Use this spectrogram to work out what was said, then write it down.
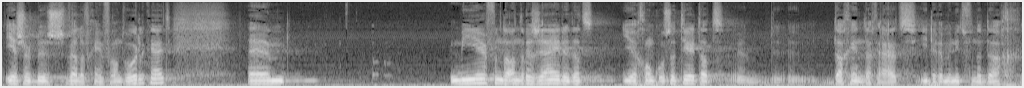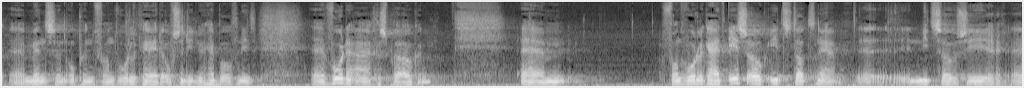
is er dus wel of geen verantwoordelijkheid? Ehm, meer van de andere zijde dat je gewoon constateert dat eh, dag in dag uit, iedere minuut van de dag, eh, mensen op hun verantwoordelijkheden, of ze die nu hebben of niet, eh, worden aangesproken. Ehm, verantwoordelijkheid is ook iets dat nou ja, eh, niet zozeer eh,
